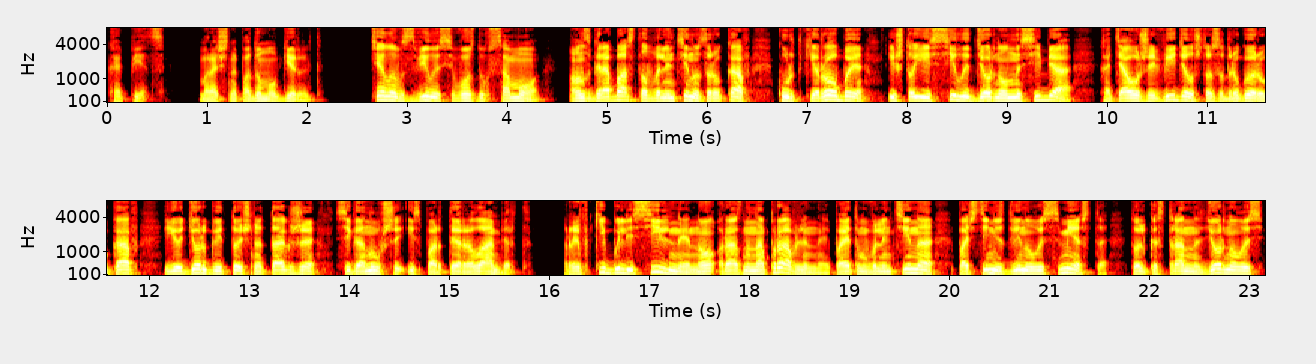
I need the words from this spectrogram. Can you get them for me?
«Капец», — мрачно подумал Геральт. Тело взвилось в воздух само, он сгробастал Валентину за рукав куртки робы и, что есть силы, дернул на себя, хотя уже видел, что за другой рукав ее дергает точно так же сиганувший из портера Ламберт. Рывки были сильные, но разнонаправленные, поэтому Валентина почти не сдвинулась с места, только странно дернулась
